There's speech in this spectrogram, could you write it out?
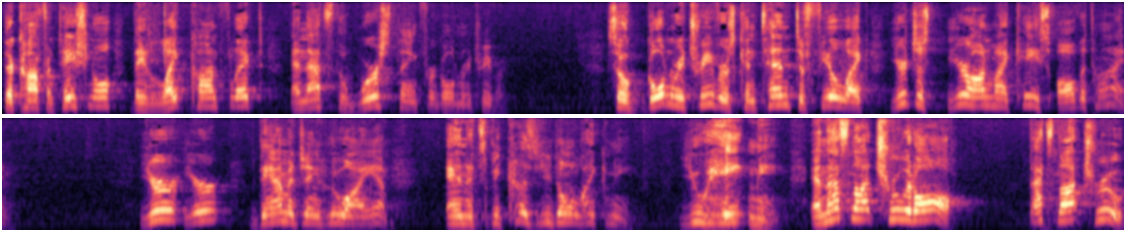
they're confrontational, they like conflict, and that's the worst thing for a golden retriever. So golden retrievers can tend to feel like you're just you're on my case all the time. You're you're damaging who I am. And it's because you don't like me. You hate me. And that's not true at all. That's not true.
